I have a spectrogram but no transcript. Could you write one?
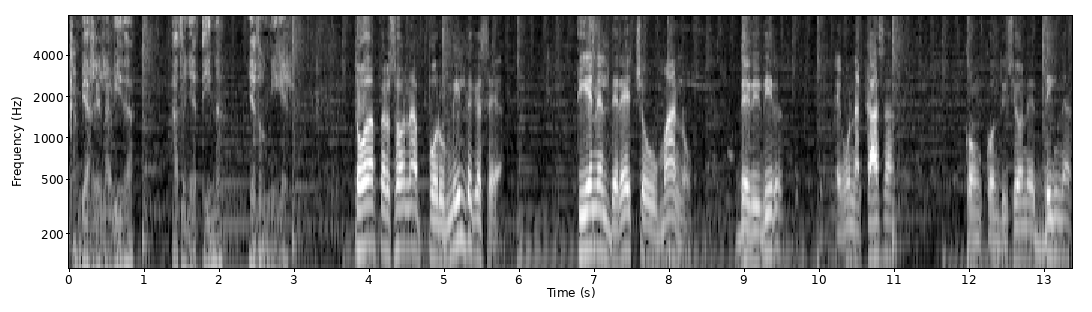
cambiarle la vida a doña Tina y a don Miguel. Toda persona, por humilde que sea, tiene el derecho humano de vivir en una casa con condiciones dignas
